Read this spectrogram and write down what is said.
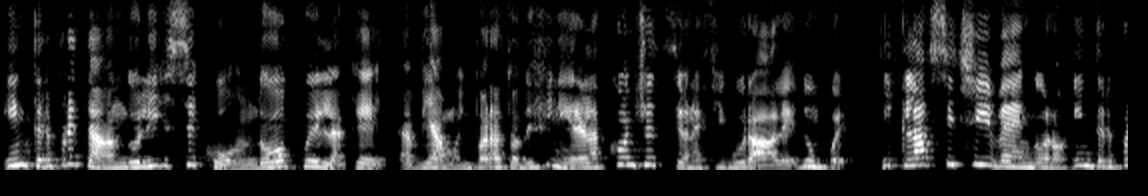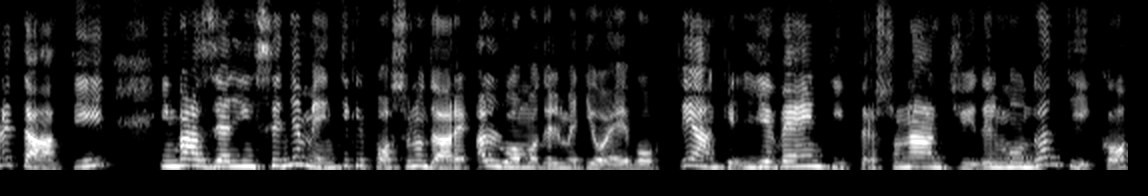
interpretandoli secondo quella che abbiamo imparato a definire la concezione figurale. Dunque, i classici vengono interpretati in base agli insegnamenti che possono dare all'uomo del Medioevo e anche gli eventi, i personaggi del mondo antico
